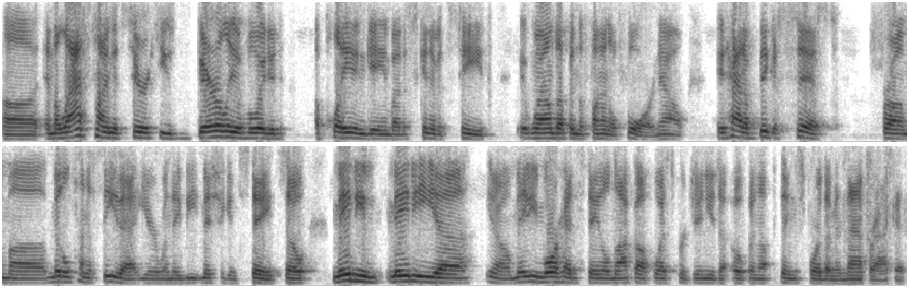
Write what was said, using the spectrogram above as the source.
Uh, and the last time that Syracuse barely avoided a play-in game by the skin of its teeth, it wound up in the Final Four. Now, it had a big assist from uh, Middle Tennessee that year when they beat Michigan State. So maybe, maybe uh, you know, maybe Morehead State will knock off West Virginia to open up things for them in that bracket.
